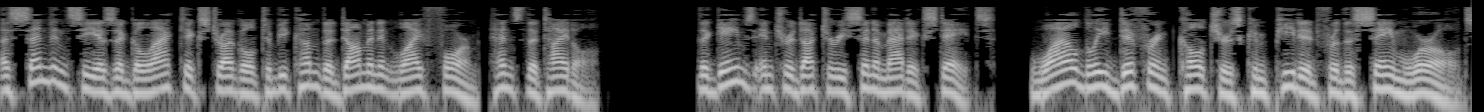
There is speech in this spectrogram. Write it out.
Ascendancy is a galactic struggle to become the dominant life form, hence the title. The game's introductory cinematic states, "...wildly different cultures competed for the same worlds.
